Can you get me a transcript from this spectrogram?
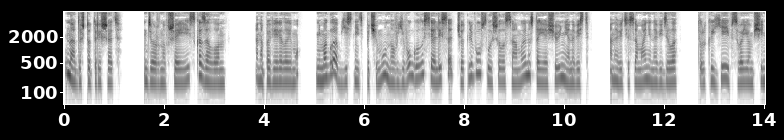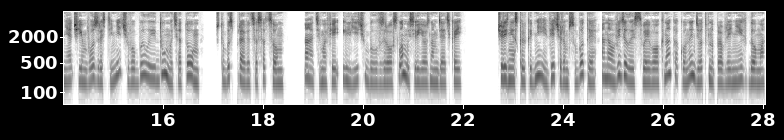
«Надо что-то решать», — дернув шеей, сказал он. Она поверила ему. Не могла объяснить, почему, но в его голосе Алиса отчетливо услышала самую настоящую ненависть. Она ведь и сама ненавидела. Только ей в своем щенячьем возрасте нечего было и думать о том, чтобы справиться с отцом. А Тимофей Ильич был взрослым и серьезным дядькой. Через несколько дней, вечером субботы, она увидела из своего окна, как он идет в направлении их дома.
